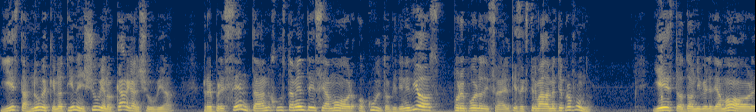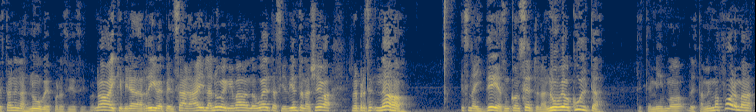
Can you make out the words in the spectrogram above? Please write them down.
Y estas nubes que no tienen lluvia, no cargan lluvia, representan justamente ese amor oculto que tiene Dios por el pueblo de Israel, que es extremadamente profundo. Y estos dos niveles de amor están en las nubes, por así decirlo. No hay que mirar arriba y pensar, ay, la nube que va dando vueltas y el viento la lleva. No, es una idea, es un concepto, la nube oculta. De, este mismo, de esta misma forma,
